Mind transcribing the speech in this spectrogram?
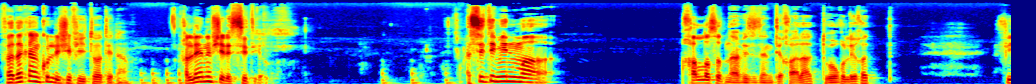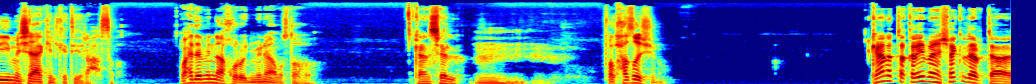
فده كان كل شيء في توتنهام. خلينا نمشي للسيتي يلا. السيتي من ما خلصت نافذة الانتقالات وأغلقت في مشاكل كثيرة حصلت. واحدة منها خروج منو يا مصطفى. كانسيلو. فالحصل شنو؟ كانت تقريبا شكله بتاع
